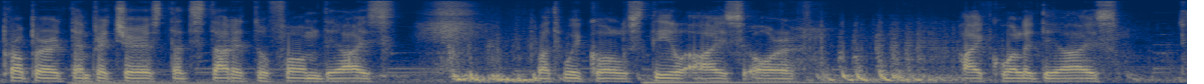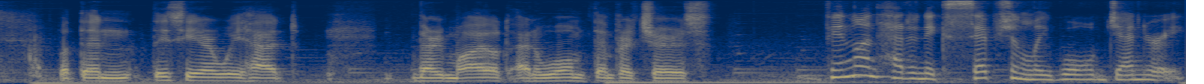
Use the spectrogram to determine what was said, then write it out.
proper temperatures that started to form the ice, what we call steel ice or high quality ice. But then this year we had very mild and warm temperatures. Finland had an exceptionally warm January.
